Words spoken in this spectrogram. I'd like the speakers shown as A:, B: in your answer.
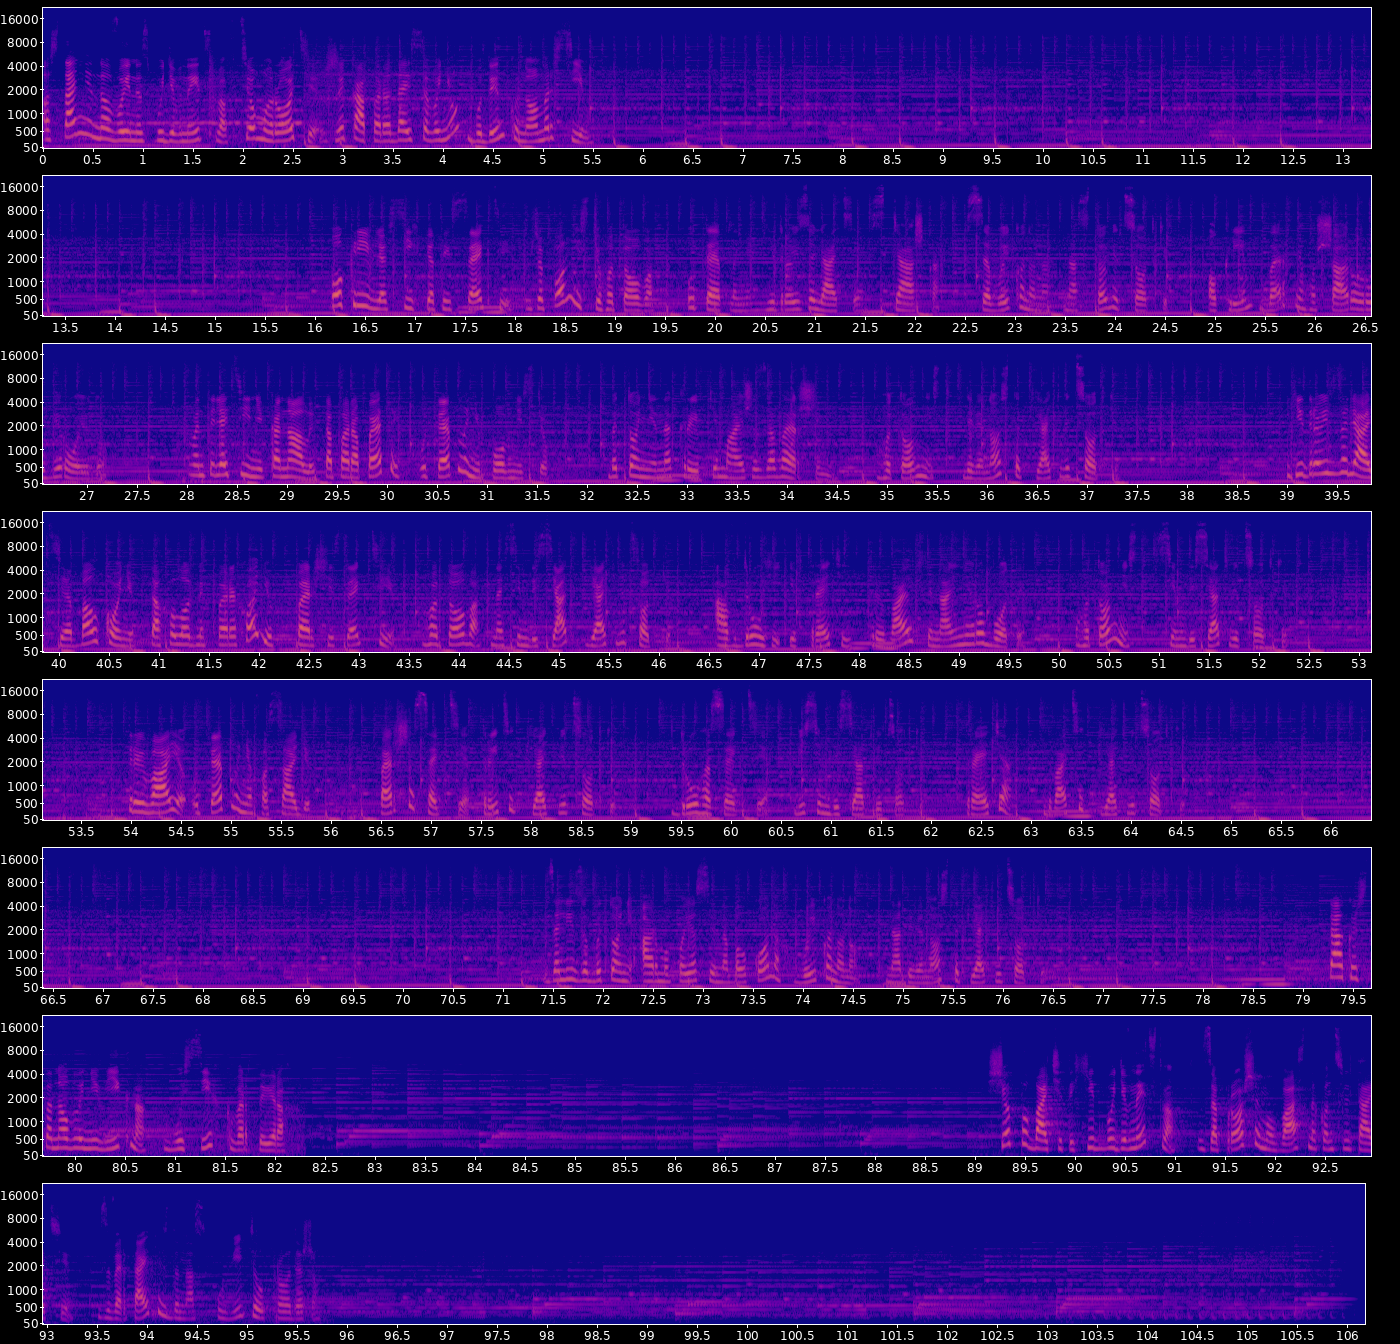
A: Останні новини з будівництва в цьому році ЖК Парадайс Авеню будинку номер 7. Покрівля всіх п'яти секцій вже повністю готова.
B: Утеплення, гідроізоляція, стяжка все виконано на 100%, окрім верхнього шару рубіроїду.
A: Вентиляційні канали та парапети утеплені повністю.
B: Бетонні накривки майже завершені. Готовність 95%.
A: Гідроізоляція балконів та холодних переходів в першій секції готова на 75%.
B: А в другій і в третій тривають фінальні роботи. Готовність 70%.
A: Триває утеплення фасадів.
B: Перша секція 35%, друга секція 80%, третя 25%. Залізобетонні армопояси на балконах виконано на 95%.
A: Також встановлені вікна в усіх квартирах. Щоб побачити хід будівництва, запрошуємо вас на консультацію. Звертайтесь до нас у відділ продажу.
